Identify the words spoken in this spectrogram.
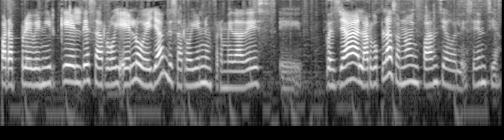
para prevenir que él desarrolle, él o ella desarrollen enfermedades eh, pues ya a largo plazo, ¿no? Infancia, adolescencia.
